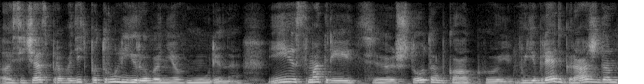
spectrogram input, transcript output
э, сейчас проводить патрулирование в Мурино и смотреть, э, что там как, выявлять граждан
